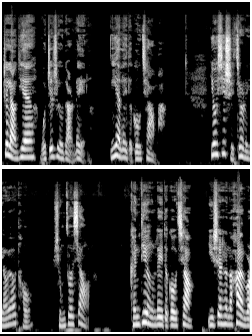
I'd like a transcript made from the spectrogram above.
这两天我真是有点累了，你也累得够呛吧？尤西使劲的摇摇头。熊作笑了，肯定累得够呛。你身上的汗味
